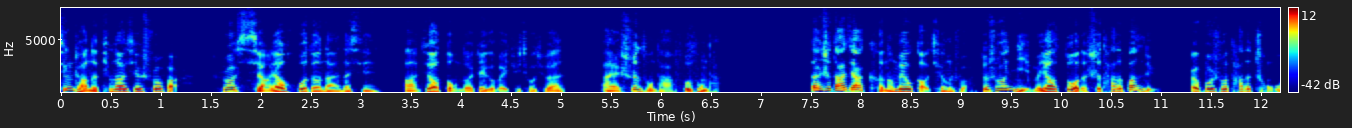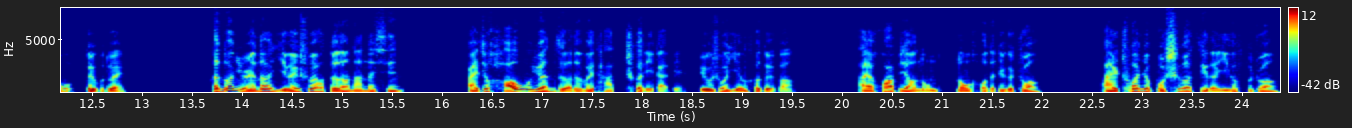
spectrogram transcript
经常的听到一些说法，说想要获得男人的心啊，就要懂得这个委曲求全，哎，顺从他，服从他。但是大家可能没有搞清楚啊，就说你们要做的是他的伴侣，而不是说他的宠物，对不对？很多女人呢，以为说要得到男的心，哎，就毫无原则的为他彻底改变，比如说迎合对方，哎，化比较浓浓厚的这个妆，哎，穿着不适合自己的一个服装，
